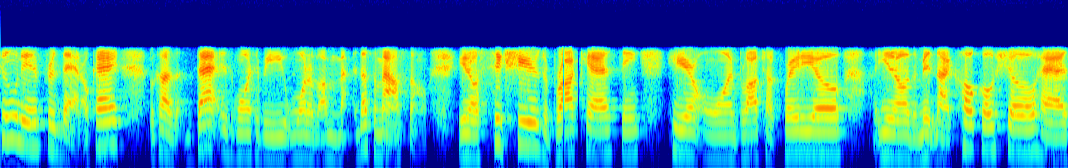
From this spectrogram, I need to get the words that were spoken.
tune in for that, okay? Because that is going to be one of a, that's a milestone. You know, six years of broadcasting here on Blog Talk Radio. You know, the Midnight Coco Show has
